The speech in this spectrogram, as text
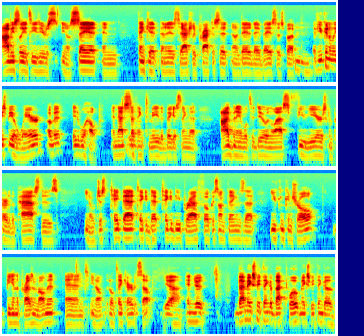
obviously, it's easier to you know say it and think it than it is to actually practice it on a day to day basis. But Mhm. if you can at least be aware of it, it will help. And that's, I think, to me, the biggest thing that I've been able to do in the last few years compared to the past is, you know, just take that, take a de- take a deep breath, focus on things that you can control, be in the present moment, and you know, it'll take care of itself. Yeah, and ju- that makes me think of that quote. Makes me think of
